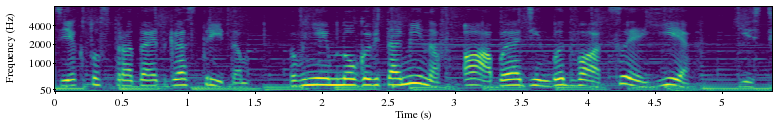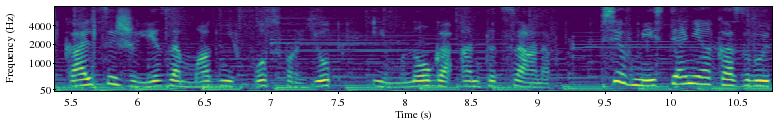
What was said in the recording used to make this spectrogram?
те, кто страдает гастритом. В ней много витаминов А, В1, В2, С, Е. Есть кальций, железо, магний, фосфор, йод и много антоцианов. Все вместе они оказывают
